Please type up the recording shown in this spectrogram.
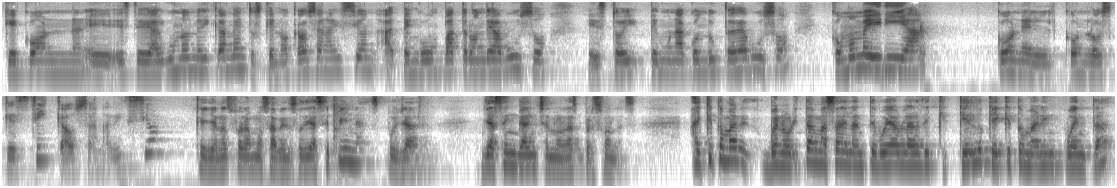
que con eh, este, algunos medicamentos que no causan adicción, ah, tengo un patrón de abuso, estoy, tengo una conducta de abuso, ¿cómo me iría con, el, con los que sí causan adicción? Que ya nos fuéramos a benzodiazepinas, pues ya ya se enganchan ¿no? las personas. Hay que tomar, bueno, ahorita más adelante voy a hablar de qué es lo que hay que tomar en cuenta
